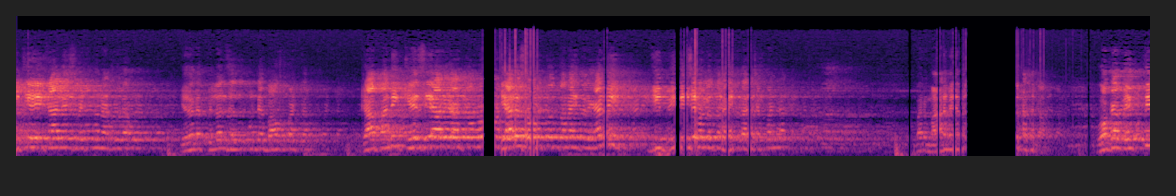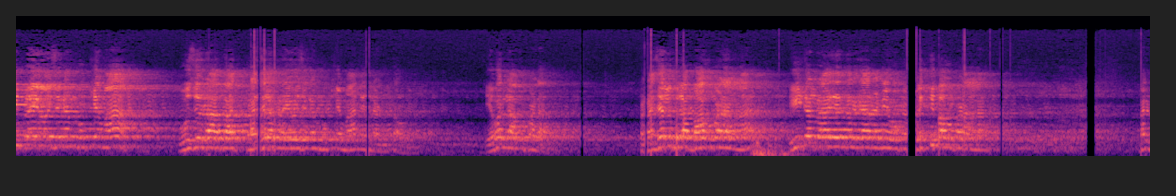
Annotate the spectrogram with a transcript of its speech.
ఐటీఐ కాలేజ్ పెట్టుకుని అడుగుదాం ఏదైనా పిల్లలు చదువుకుంటే బాగుపడతాం గా పని కేసీఆర్ గారితో టీఆర్ఎస్ ప్రభుత్వంతో అవుతుంది కానీ ఈ బీజేపీ వాళ్ళతో అవుతుందా. చెప్పండి. నాకు? మరి మనం ఎందుకు ఒక వ్యక్తి ప్రయోజనం ముఖ్యమా? హుజురాబాద్ ప్రజల ప్రయోజనం ముఖ్యమా నేను అడుగుతా ఎవరు లాభపడాలి? ప్రజలు ఇలా బాగుపడాలన్నా ఈటల రాజేందర్ గారు అనే ఒక వ్యక్తి బాగుపడాలన్నా మరి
